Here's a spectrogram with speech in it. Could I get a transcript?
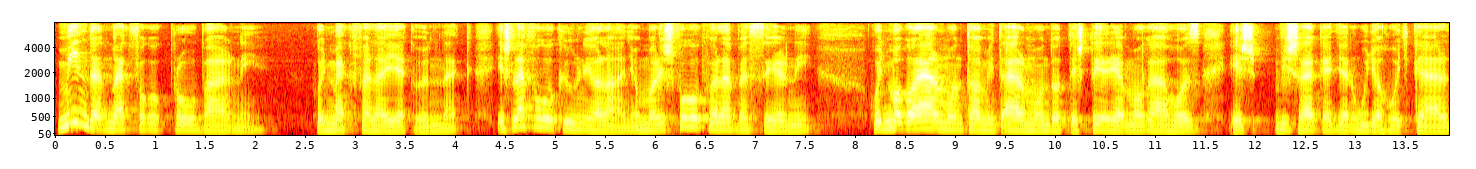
mindent meg fogok próbálni, hogy megfeleljek önnek, és le fogok ülni a lányommal, és fogok vele beszélni, hogy maga elmondta, amit elmondott, és térjen magához, és viselkedjen úgy, ahogy kell.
